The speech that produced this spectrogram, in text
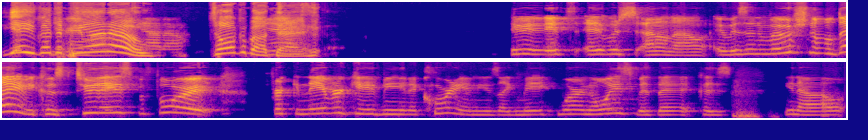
Yeah, you got the Your grandma piano. piano. Talk about Yeah. that. Dude, it's it was I don't know. It was an emotional day because two days before, freaking neighbor gave me an accordion. He's like, make more noise with it because you know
